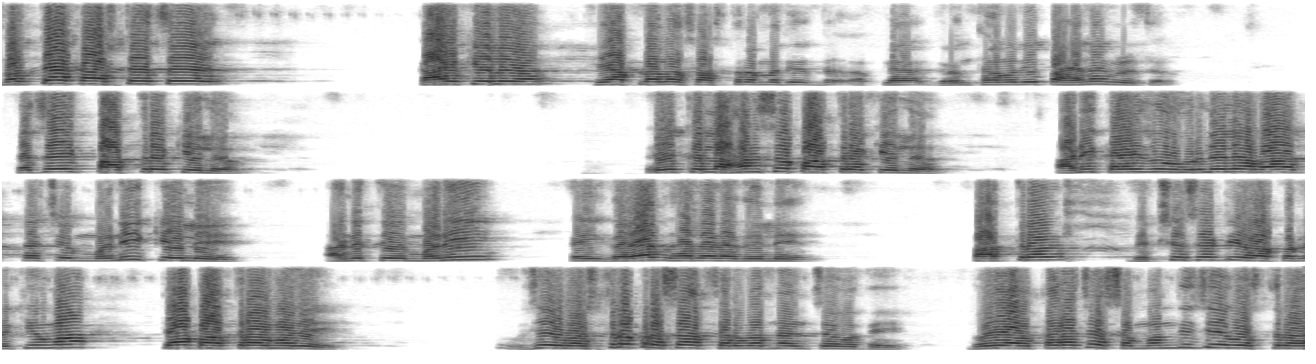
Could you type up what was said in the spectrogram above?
मग त्या काष्टाचं काय केलं हे आपल्याला शास्त्रामध्ये आपल्या ग्रंथामध्ये पाहायला मिळतं. त्याचं एक पात्र केलं. एक लहानसं पात्र केलं. आणि काही जो उरलेला भाग त्याचे मणी केले आणि ते मणी काही गळ्यात घालायला दिले. पात्र भिक्षेसाठी वापरले किंवा त्या पात्रामध्ये जे वस्त्रप्रसाद सर्वज्ञांचे होते दोय अवताराच्या संबंधी जे वस्त्र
